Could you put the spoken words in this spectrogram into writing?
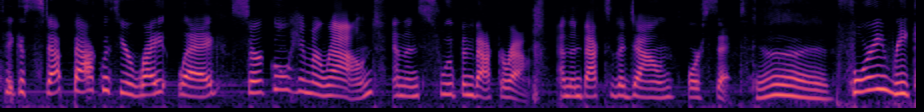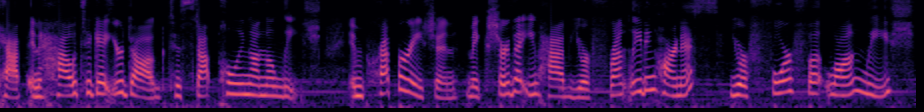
take a step back with your right leg, circle him around, and then swoop him back around, and then back to the down or sit. Good. For a recap in how to get your dog to stop pulling on the leash, in preparation, make sure that you have your front leading harness, your four foot long leash,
